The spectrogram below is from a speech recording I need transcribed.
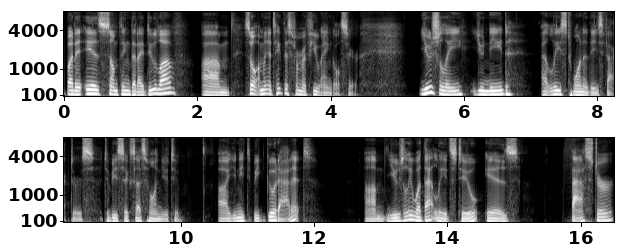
but it is something that I do love." Um, so I'm going to take this from a few angles here. Usually, you need at least one of these factors to be successful on YouTube. Uh, you need to be good at it. Um, usually, what that leads to is faster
